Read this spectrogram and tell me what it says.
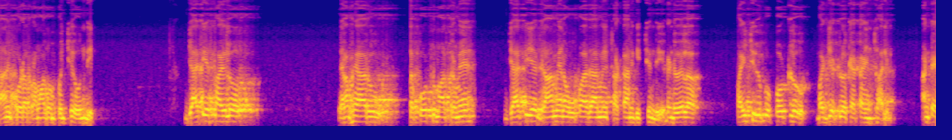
దానికి కూడా ప్రమాదం పొంచే ఉంది. జాతీయ స్థాయిలో ఎనభై ఆరు కోట్లు మాత్రమే జాతీయ గ్రామీణ ఉపాధి హామీ చట్టానికి ఇచ్చింది. రెండు వేల పైచిలుకు కోట్లు బడ్జెట్లో కేటాయించాలి. అంటే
